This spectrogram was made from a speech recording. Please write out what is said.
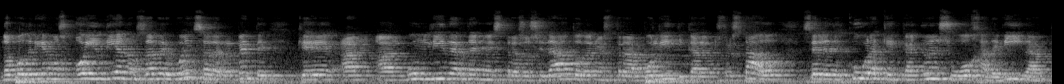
No podríamos, hoy en día nos da vergüenza de repente que a, algún líder de nuestra sociedad o de nuestra política, de nuestro Estado, se le descubra que engañó en su hoja de vida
